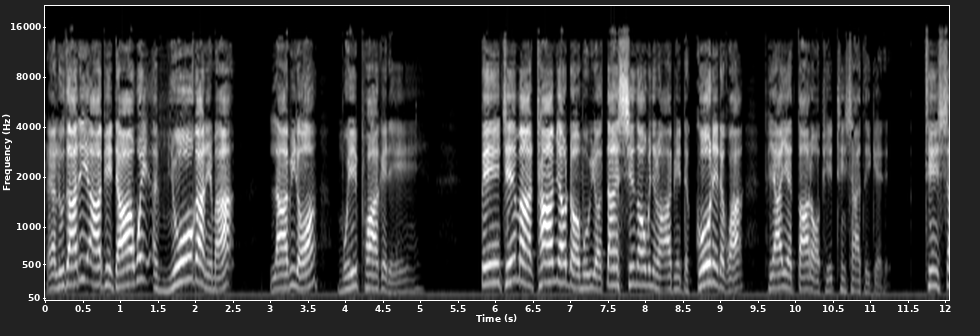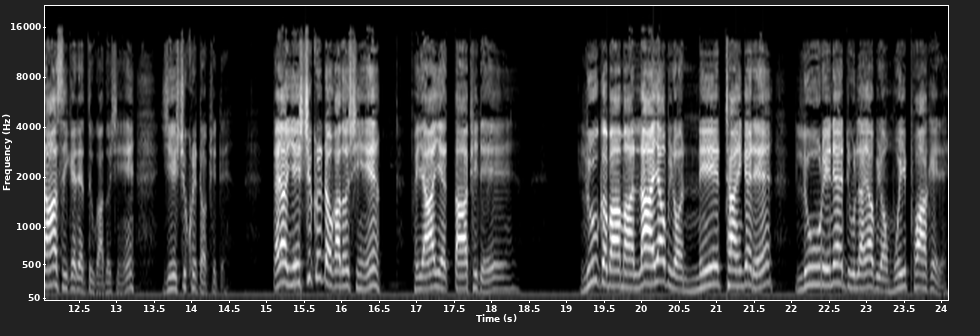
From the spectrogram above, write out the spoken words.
ကြောင့်လူသားတိအပြင်ဒါဝိဒ်အမျိုးကနေမှလာပြီးတော့မွေးဖွားခဲ့တယ်။ပေချင်းမှာထားမြောက်တော်မူပြီးတော့တန်ရှင်းသောဝိညာဉ်တော်အပြင်တကိုးနဲ့တကွာဖခင်ရဲ့သားတော်အဖြစ်ထင်ရှားစေခဲ့တယ်။ထင်ရှားစေခဲ့တဲ့သူကဆိုရှင်ယေရှုခရစ်တော်ဖြစ်တယ်။ဒါကြောင့်ယေရှုခရစ်တော်ကဆိုရှင်ဖခင်ရဲ့သားဖြစ်တယ်။ လူကဘာမှာလာရောက်ပြီးတော့နေထိုင်ခဲ့တယ်။လူတွေနဲ့အတူလာရောက်ပြီးတော့မွေးဖွားခဲ့တယ်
